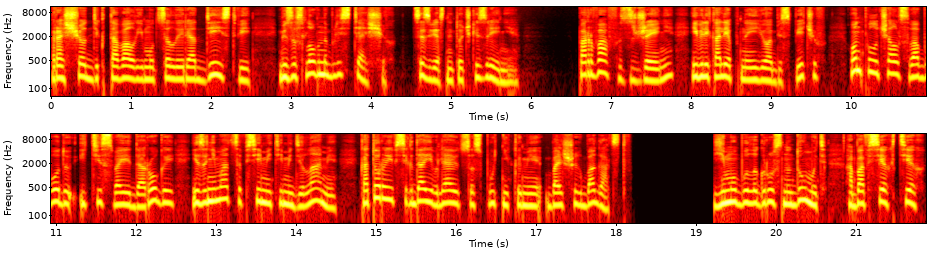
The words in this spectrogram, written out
Расчет диктовал ему целый ряд действий, безусловно блестящих, с известной точки зрения. Порвав с Дженни и великолепно ее обеспечив, он получал свободу идти своей дорогой и заниматься всеми теми делами, которые всегда являются спутниками больших богатств. Ему было грустно думать обо всех тех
